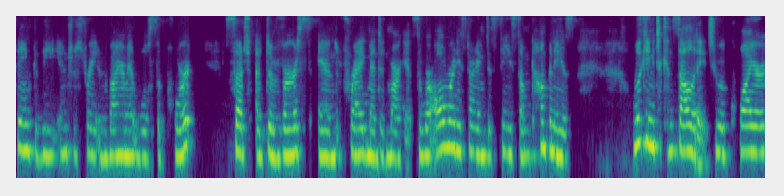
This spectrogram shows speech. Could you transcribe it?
think the interest rate environment will support such a diverse and fragmented market. So we're already starting to see some companies looking to consolidate, to acquire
